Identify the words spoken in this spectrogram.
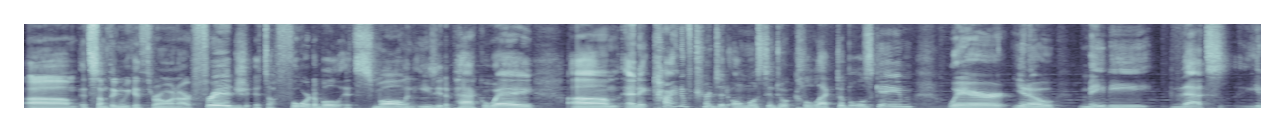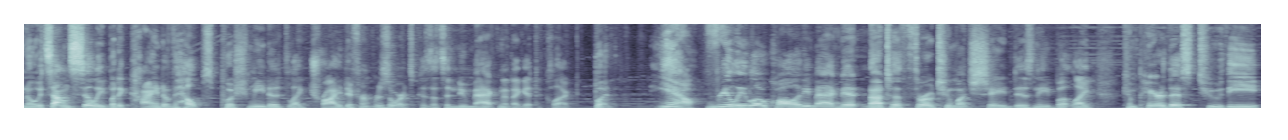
Um, it's something we could throw on our fridge. It's affordable, it's small and easy to pack away. Um, and it kind of turns it almost into a collectibles game where, you know, maybe that's you know it sounds silly but it kind of helps push me to like try different resorts because that's a new magnet i get to collect but yeah really low quality magnet not to throw too much shade disney but like compare this to the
